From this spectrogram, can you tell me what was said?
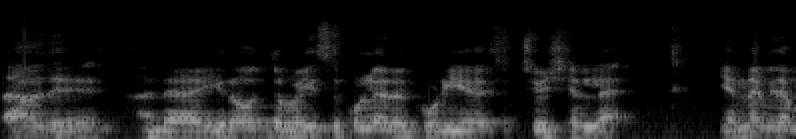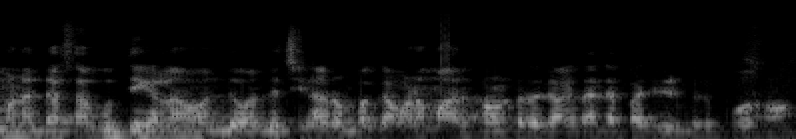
அதாவது அந்த இருபத்தொரு வயசுக்குள்ள இருக்கக்கூடிய சுச்சுவேஷன்ல என்ன விதமான தசா புத்திகள்லாம் வந்து வந்துச்சுன்னா ரொம்ப கவனமா இருக்கணுன்றதுக்காக தான் இந்த பதிவு என்பது போடுறோம்.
